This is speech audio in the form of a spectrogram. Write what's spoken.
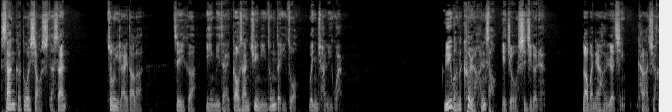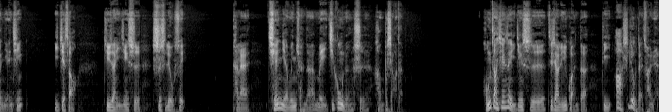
三个多小时的山，终于来到了这个隐秘在高山峻岭中的一座温泉旅馆。旅馆的客人很少，也就十几个人。老板娘很热情，看上去很年轻，一介绍，居然已经是四十六岁。看来千年温泉的美肌功能是很不小的。洪藏先生已经是这家旅馆的第二十六代传人。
